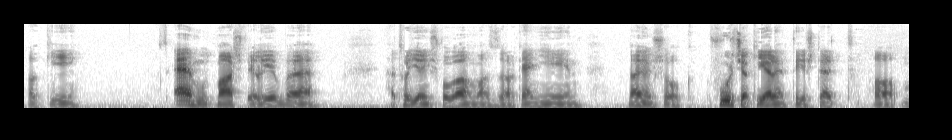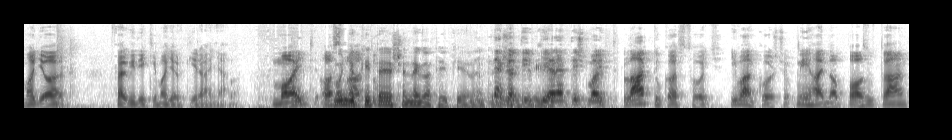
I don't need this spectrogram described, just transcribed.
aki az elmúlt másfél évben, hát hogyan is fogalmazzak enyhén, nagyon sok furcsa kijelentést tett a magyar, felvidéki magyarok irányába. Majd azt Mondjuk láttuk, ki teljesen negatív kijelentés. Negatív igen. kijelentés, majd láttuk azt, hogy Iván Korcsok néhány nappal azután,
